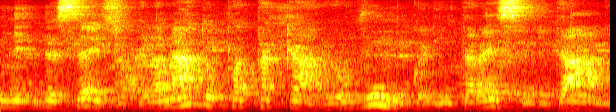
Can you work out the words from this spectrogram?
nel senso che la Nato può attaccare ovunque gli interessi vitali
